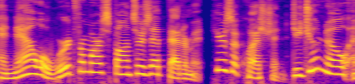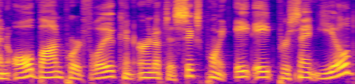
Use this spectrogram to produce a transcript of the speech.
And now a word from our sponsors at Betterment. Here's a question. Did you know an all bond portfolio can earn up to 6.88% yield?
